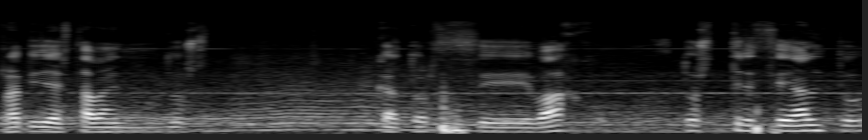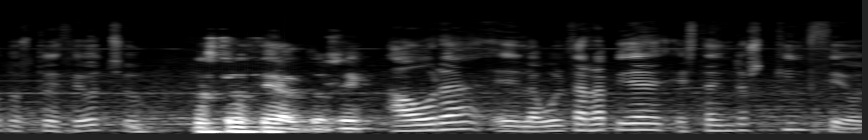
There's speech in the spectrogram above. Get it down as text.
rápida estaba en 2.14 bajo, 2.13 alto, 2.13.8. Los 13 altos, sí. Ahora eh, la vuelta rápida está en 2.15.8,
